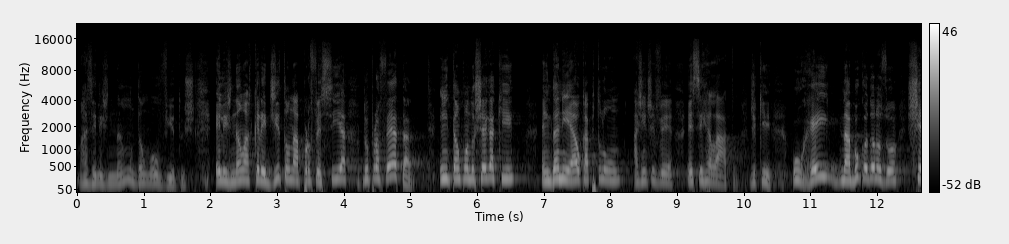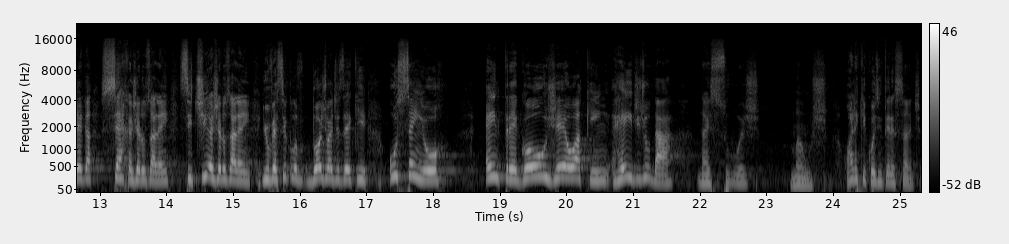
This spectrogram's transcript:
mas eles não dão ouvidos, eles não acreditam na profecia do profeta. Então, quando chega aqui, em Daniel capítulo 1, a gente vê esse relato de que o rei Nabucodonosor chega, cerca Jerusalém, sitia Jerusalém, e o versículo 2 vai dizer que o Senhor entregou Jeoaquim, rei de Judá, nas suas mãos. Olha que coisa interessante.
